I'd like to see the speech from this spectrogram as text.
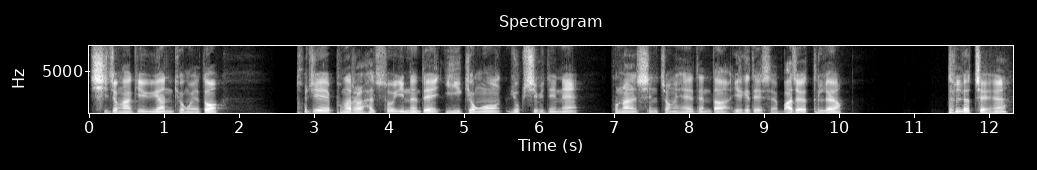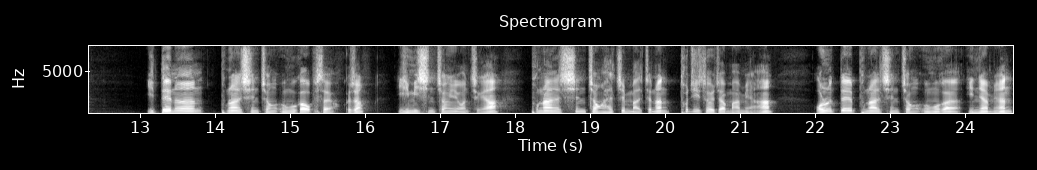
시정하기 위한 경우에도 토지의 분할을 할 수 있는데 이 경우 60일 이내 분할 신청해야 된다 이렇게 돼 있어요. 맞아요? 틀려요? 틀렸지? 이때는 분할 신청 의무가 없어요. 그죠? 이미 신청의 원칙이야. 분할 신청할지 말지는 토지 소유자 마음이야. 어느 때 분할 신청 의무가 있냐면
